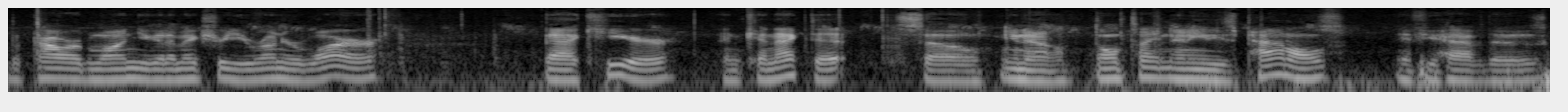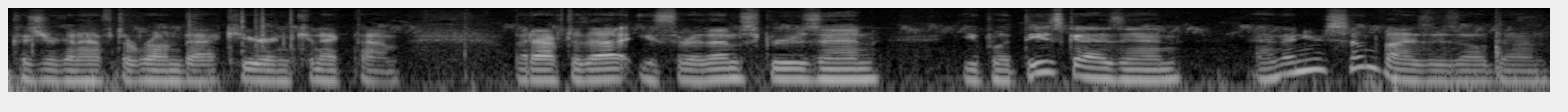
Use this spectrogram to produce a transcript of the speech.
the powered one, you gotta make sure you run your wire back here and connect it. So, you know, don't tighten any of these panels if you have those because you're gonna have to run back here and connect them. But after that, you throw them screws in, you put these guys in, and then your sun visor's all done.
